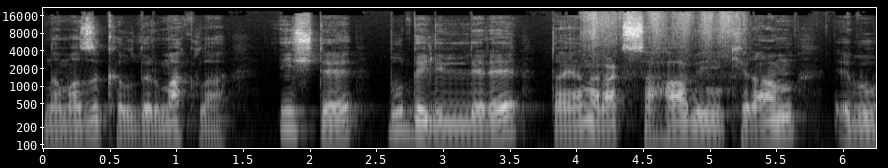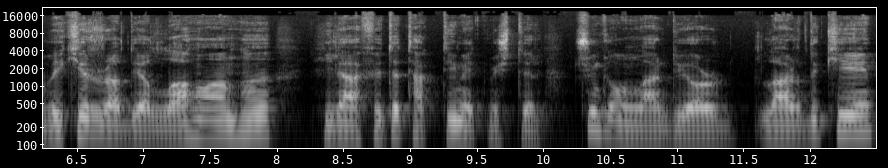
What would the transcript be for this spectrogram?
namazı kıldırmakla. İşte bu delillere dayanarak sahabe-i kiram Ebu Bekir radıyallahu anh'ı hilafete takdim etmiştir. Çünkü onlar diyorlardı ki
